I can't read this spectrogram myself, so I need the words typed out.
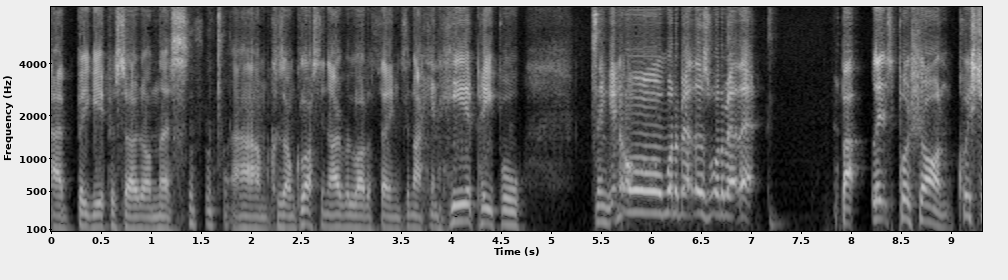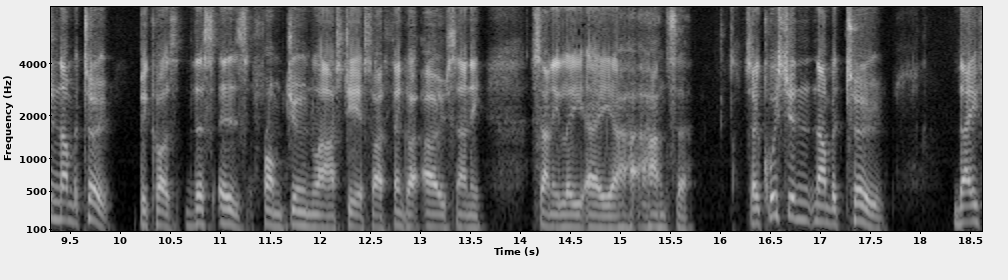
a big episode on this because um, I'm glossing over a lot of things and I can hear people thinking, oh, what about this? What about that? But let's push on. Question number two, because this is from June last year, so I think I owe Sunny, Sunny Lee a uh, answer. So question number two, they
